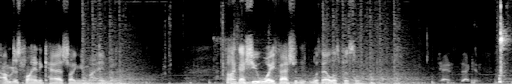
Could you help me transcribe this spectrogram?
I'm just playing a cash so I can get my aim better. I feel like I shoot way faster than, with Ela's pistol. 10 seconds.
